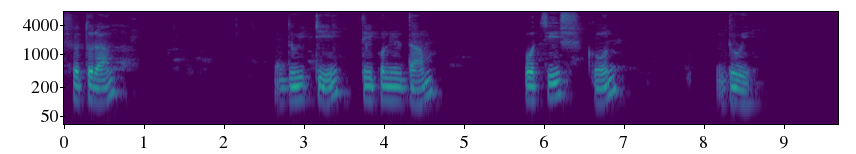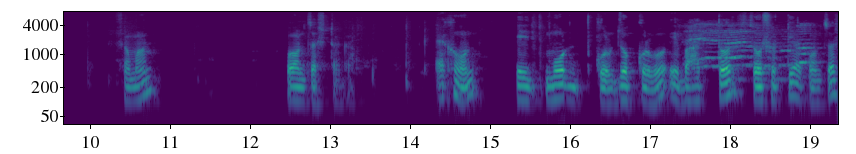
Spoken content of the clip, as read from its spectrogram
সুতরাং দুইটি ত্রিকোণীর দাম পঁচিশ গুণ দুই সমান পঞ্চাশ টাকা। এখন এই মোট যোগ করব, এই বাহাত্তর, চৌষট্টি আর পঞ্চাশ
